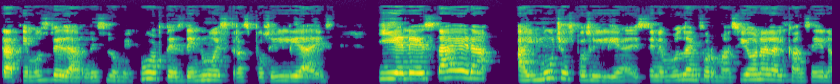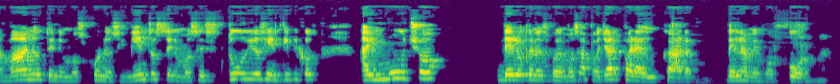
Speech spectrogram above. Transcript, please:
tratemos de darles lo mejor desde nuestras posibilidades. Y en esta era hay muchas posibilidades. Tenemos la información al alcance de la mano, tenemos conocimientos, tenemos estudios científicos. Hay mucho de lo que nos podemos apoyar para educar de la mejor forma.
